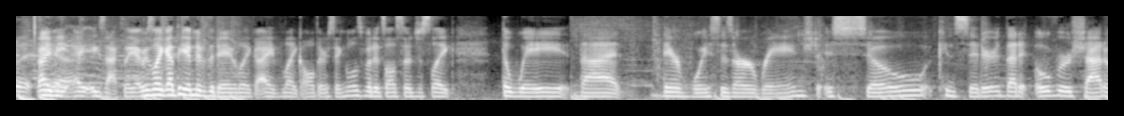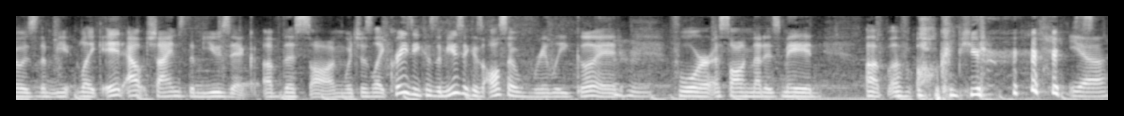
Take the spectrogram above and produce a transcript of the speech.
but I mean. I, exactly. I was like, at the end of the day, like I like all their singles, but it's also just like the way that their voices are arranged is so considered that it overshadows the mu- like it outshines the music of this song, which is like crazy because the music is also really good Mm-hmm. for a song that is made up of all computers. Yeah.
